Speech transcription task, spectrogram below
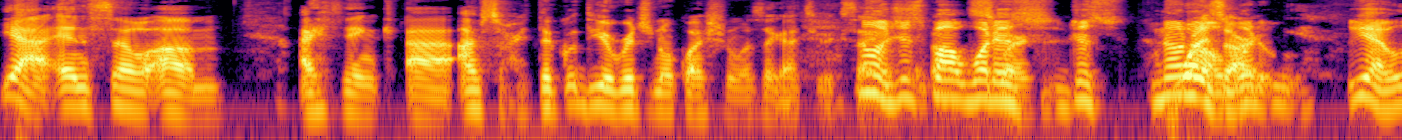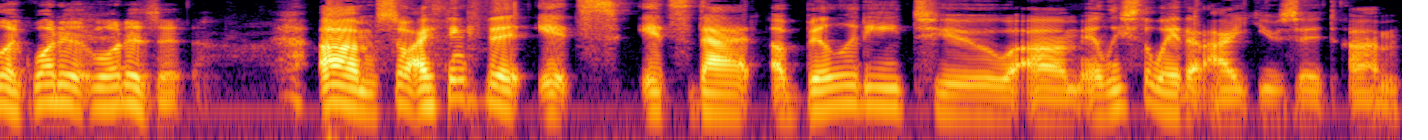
yeah and so um I think uh, I'm sorry. The, the original question was I got too excited. No, just about, about what is just no what no. What, yeah, like what is what is it? Um, so I think that it's it's that ability to, um, at least the way that I use it, um,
